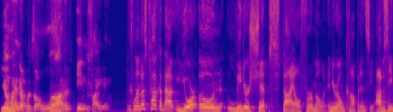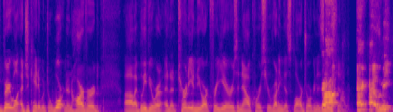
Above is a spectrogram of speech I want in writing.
you'll end up with a lot of infighting. Glenn, let's talk about your own leadership style for a moment and your own competency. Obviously, very well educated, went to Wharton and Harvard. Uh, I believe you were an attorney in New York for years, and now, of course, you're running this large organization. I, I, let me.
